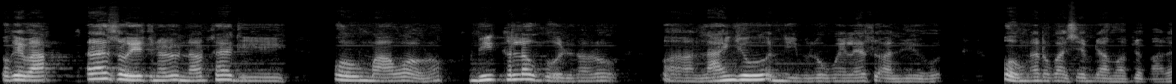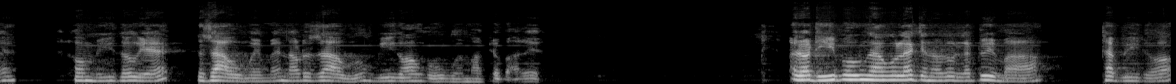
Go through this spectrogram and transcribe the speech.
โอเคပါအဲ့ဒါဆိုရင်ကျွန်တော်တို့နောက်ထပ်ဒီပုံမှာပေါ့နော်မီးခလုတ်ကိုကျွန်တော်တို့အာလိုင်းကျိုးအနီဘယ်လိုဝင်လဲဆိုတာလေးကိုပုံနဲ့တော့ကရှင်းပြမှာဖြစ်ပါတယ်အဲ့တော့မီးကုတ်ရဲ့ တစ်စကိုဝင်မယ်နောက်တစ်စကိုမီးကောင်းကိုဝင်မှာဖြစ်ပါတယ်အဲ့တော့ဒီပုံစံကိုလည်းကျွန်တော်တို့လက်တွေ့မှာထပ်ပြီးတော့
